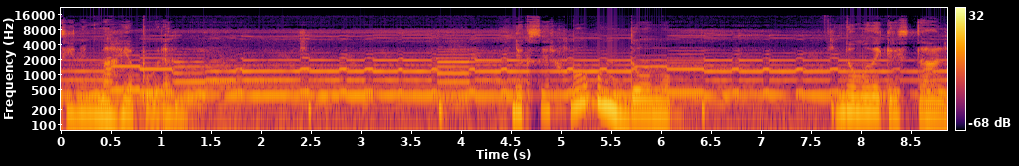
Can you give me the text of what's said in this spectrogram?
tienen magia pura. Yo observo un domo, un domo de cristal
